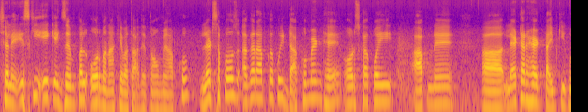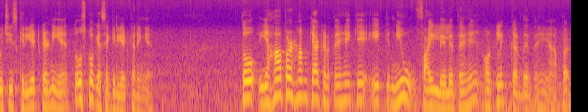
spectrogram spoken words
चलें, इसकी एक एग्जांपल और बना के बता देता हूँ मैं आपको। लेट सपोज़ अगर आपका कोई डॉक्यूमेंट है और उसका कोई आपने लेटर हेड टाइप की कोई चीज़ क्रिएट करनी है तो उसको कैसे क्रिएट करेंगे? तो यहाँ पर हम क्या करते हैं कि एक न्यू फ़ाइल ले लेते हैं और क्लिक कर देते हैं यहाँ पर।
